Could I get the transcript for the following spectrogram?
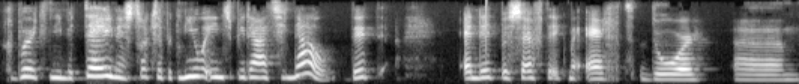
gebeurt het niet meteen en straks heb ik nieuwe inspiratie. Nou, dit, en dit besefte ik me echt door ehm,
